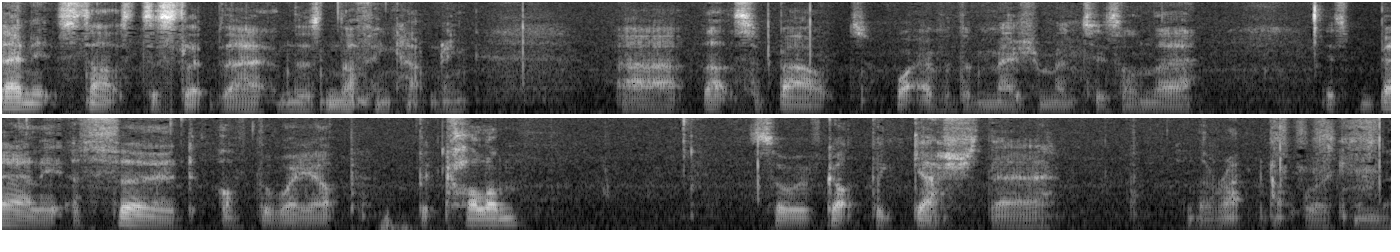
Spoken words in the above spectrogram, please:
then it starts to slip there and there's nothing happening. Uh, that's about whatever the measurement is on there. It's barely a third of the way up the column So we've got the gash there and the rack not working there.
